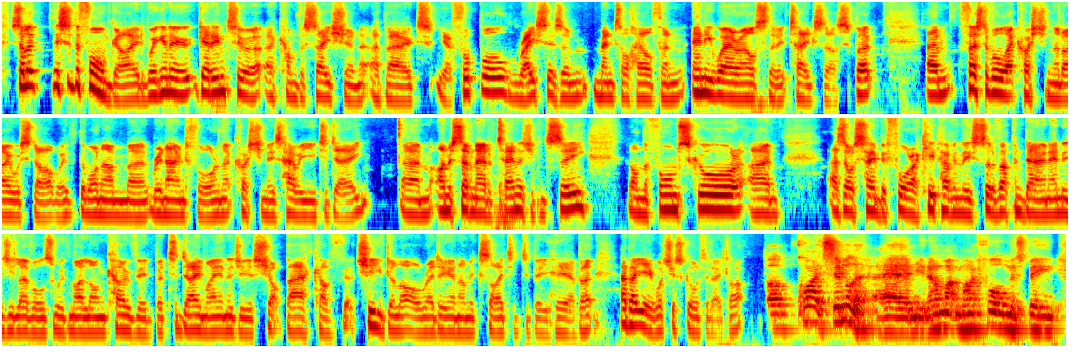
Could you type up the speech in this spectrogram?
So, look, this is the form guide. We're going to get into a, a conversation about you know, football, racism, mental health, and anywhere else that it takes us. But um, first of all, that question that I always start with, the one I'm uh, renowned for, and that question is, "How are you today?" Um, I'm a seven out of 10, as you can see on the form score. Um, as I was saying before, I keep having these sort of up and down energy levels with my long COVID, but today my energy is shot back. I've achieved a lot already and I'm excited to be here. But how about you? What's your score today, Clarke? Well, quite similar. Um, you know, my, my form has been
